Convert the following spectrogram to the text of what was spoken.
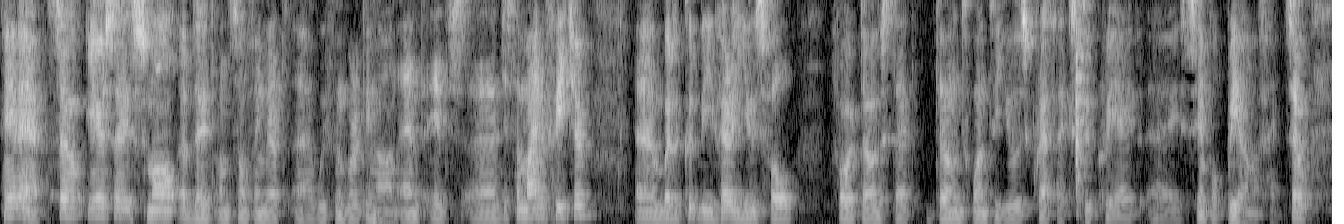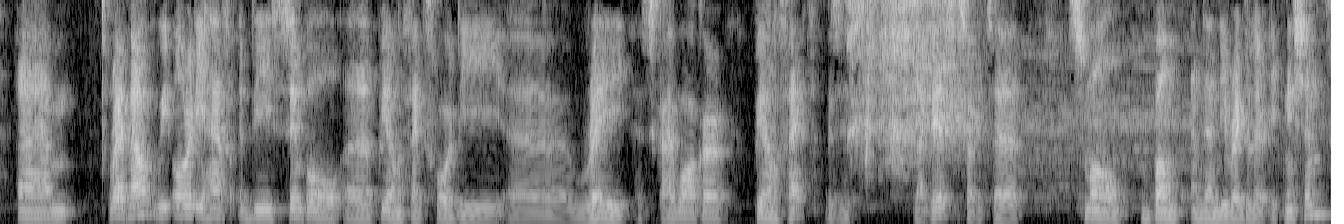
Hey there, so here's a small update on something that uh, we've been working on and it's uh, just a minor feature um, but it could be very useful for those that don't want to use GraFx to create a simple preon effect. So um, right now we already have the simple uh, preon effect for the uh, Rey Skywalker preon effect which is like this, so it's a small bump and then the regular ignition.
